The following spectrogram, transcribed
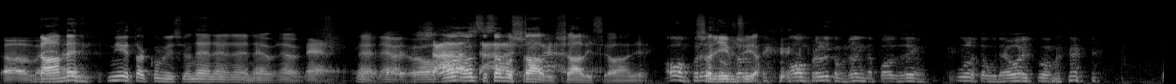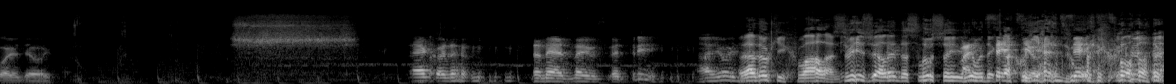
Ovaj, dame, nije tako mislio, ne, ne, ne, ne, ne, ne, Ne, ne, ne, on, on se samo šali, šali se, on je. Ovom prilikom, Šaljivdžija. želim, ovom prilikom želim da pozdravim Uletovu devojku. Koju devojku? Rekao da, da ne znaju sve tri. A joj, da. Radoki, hvala, svi žele da slušaju ljude kako jedu preko ovoga.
